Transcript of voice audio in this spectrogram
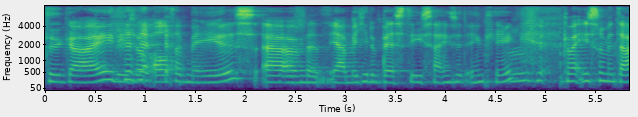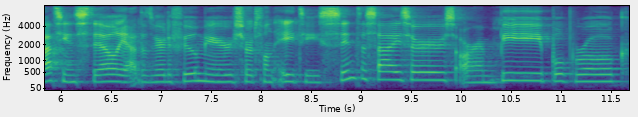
de guy die zo altijd mee is. Ja, Ehm, ja, een beetje de besties zijn ze, denk ik. Qua instrumentatie en stijl, ja, dat werden veel meer soort van 80s synthesizers, R&B, pop rock.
